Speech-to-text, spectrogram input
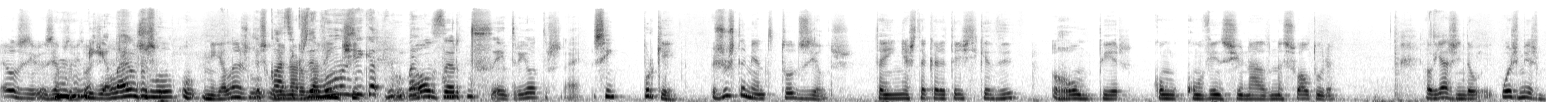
é os exemplos uhum. Miguel Ângelo. O Miguel Ângelo, os clássicos da, Vinci, música. Mozart, entre outros. Não é? Sim. Porquê? Justamente todos eles têm esta característica de romper com o convencionado na sua altura. Aliás, ainda hoje mesmo,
